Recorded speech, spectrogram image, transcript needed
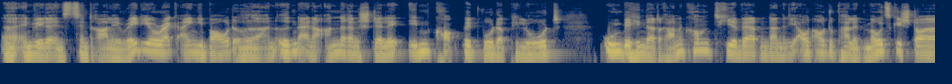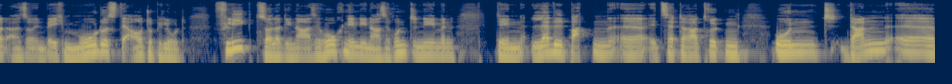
entweder ins zentrale Radio Rack eingebaut oder an irgendeiner anderen Stelle im Cockpit, wo der Pilot unbehindert rankommt. Hier werden dann die Autopilot Modes gesteuert, also in welchem Modus der Autopilot fliegt. Soll er die Nase hochnehmen, die Nase runternehmen, den Level-Button äh, etc. drücken. Und dann äh,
